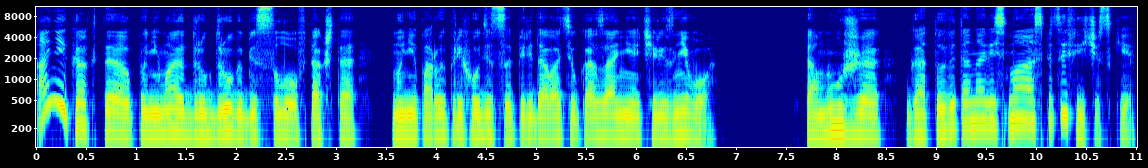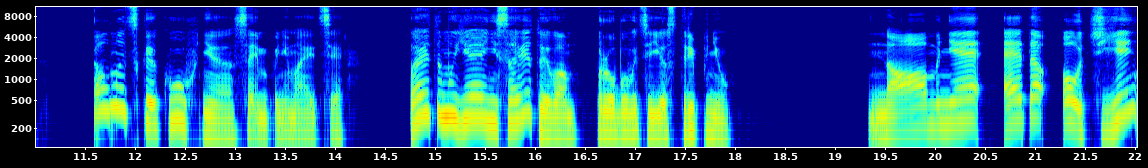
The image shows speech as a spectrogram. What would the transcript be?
Они как-то понимают друг друга без слов, так что мне порой приходится передавать указания через него. К тому же готовит она весьма специфически. Калмыцкая кухня, сами понимаете. Поэтому я и не советую вам пробовать ее стряпню. «Но мне это очень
